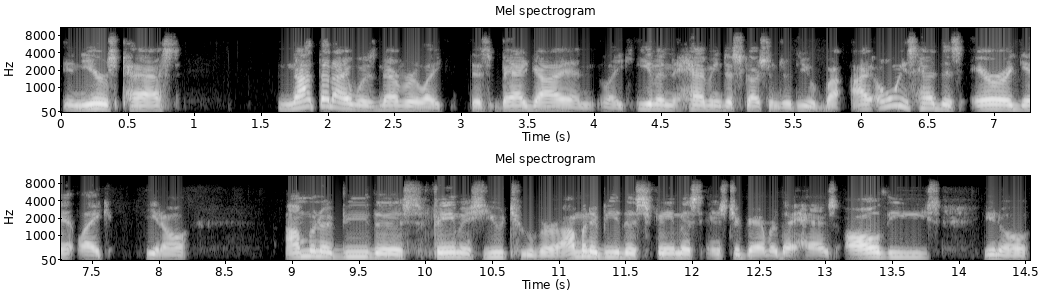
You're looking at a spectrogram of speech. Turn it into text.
in years past, not that I was never like this bad guy and like even having discussions with you, but I always had this arrogant, like, you know, I'm going to be this famous YouTuber. I'm going to be this famous Instagrammer that has all these, you know,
